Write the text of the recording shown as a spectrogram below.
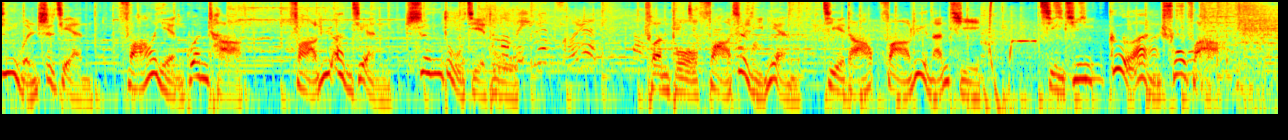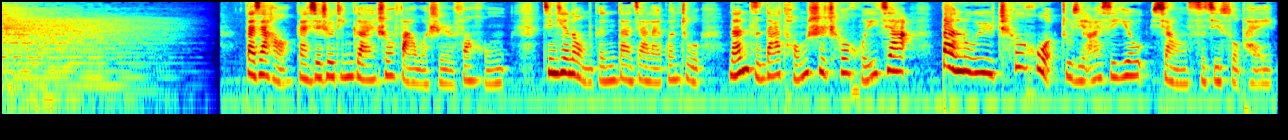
新闻事件，法眼观察，法律案件深度解读，传播法治理念，解答法律难题，请听个案说法。大家好，感谢收听个案说法，我是方红。今天呢，我们跟大家来关注男子搭同事车回家，半路遇车祸住进 ICU，向司机索赔。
